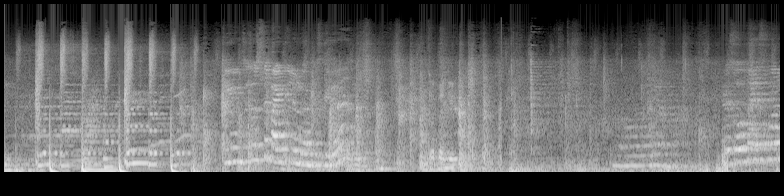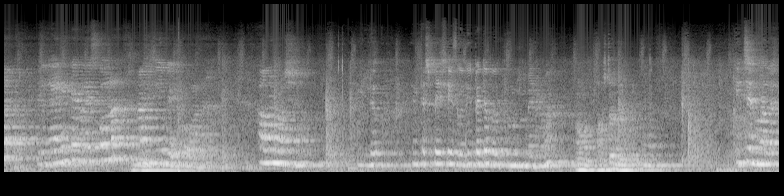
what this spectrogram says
స్పేషియస్ ఉంది పెద్ద బెడ్రూమ్ మాస్టర్ బెడ్రూమ్. కిచెన్ మళ్ళా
